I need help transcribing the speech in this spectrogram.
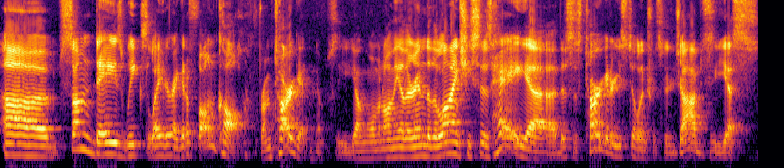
Uh, some days, weeks later, I get a phone call from Target. It was a young woman on the other end of the line. She says, Hey, uh, this is Target. Are you still interested in a job? I said, Yes.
